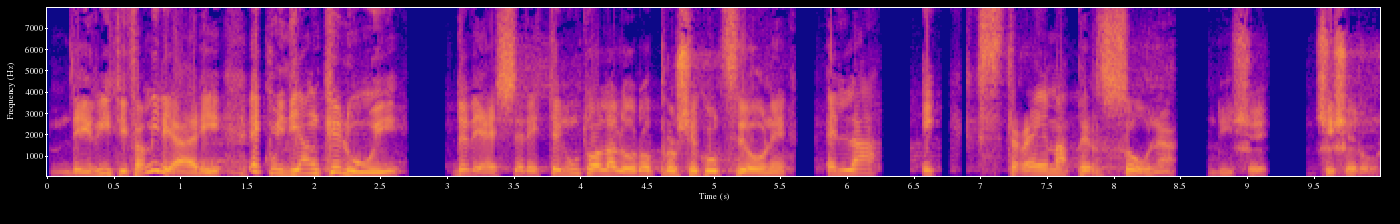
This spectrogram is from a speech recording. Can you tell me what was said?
dei riti familiari e quindi anche lui deve essere tenuto alla loro prosecuzione. È la estrema persona, dice Cicerone.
